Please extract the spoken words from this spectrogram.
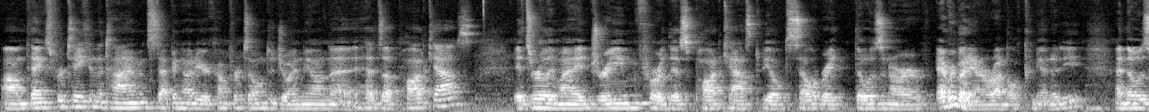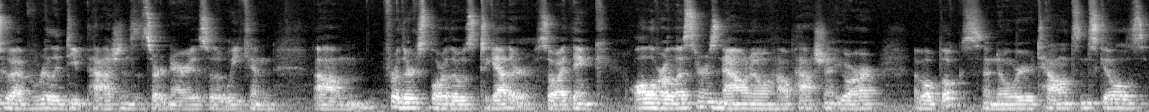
Um, thanks for taking the time and stepping out of your comfort zone to join me on the Heads Up podcast it's really my dream for this podcast to be able to celebrate those in our everybody in our Rundle community and those who have really deep passions in certain areas so that we can um, further explore those together. So I think all of our listeners now know how passionate you are about books and know where your talents and skills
